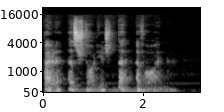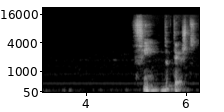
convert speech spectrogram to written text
para as histórias da avó Ana. Fim de teste.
